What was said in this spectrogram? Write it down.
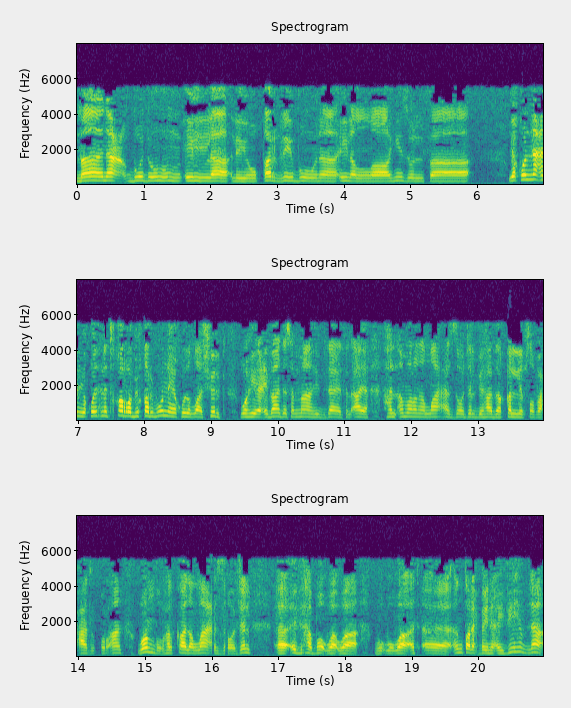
ما نعبدهم إلا ليقربونا إلى الله زلفى. يقول نعم يقول إحنا تقرب يقربونا يقول الله شرك. وهي عبادة سماها في بداية الآية. هل أمرنا الله عز وجل بهذا؟ قلب صفحات القرآن. وانظر هل قال الله عز وجل آه، اذهب وانطرح آه، بين أيديهم؟ لا.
